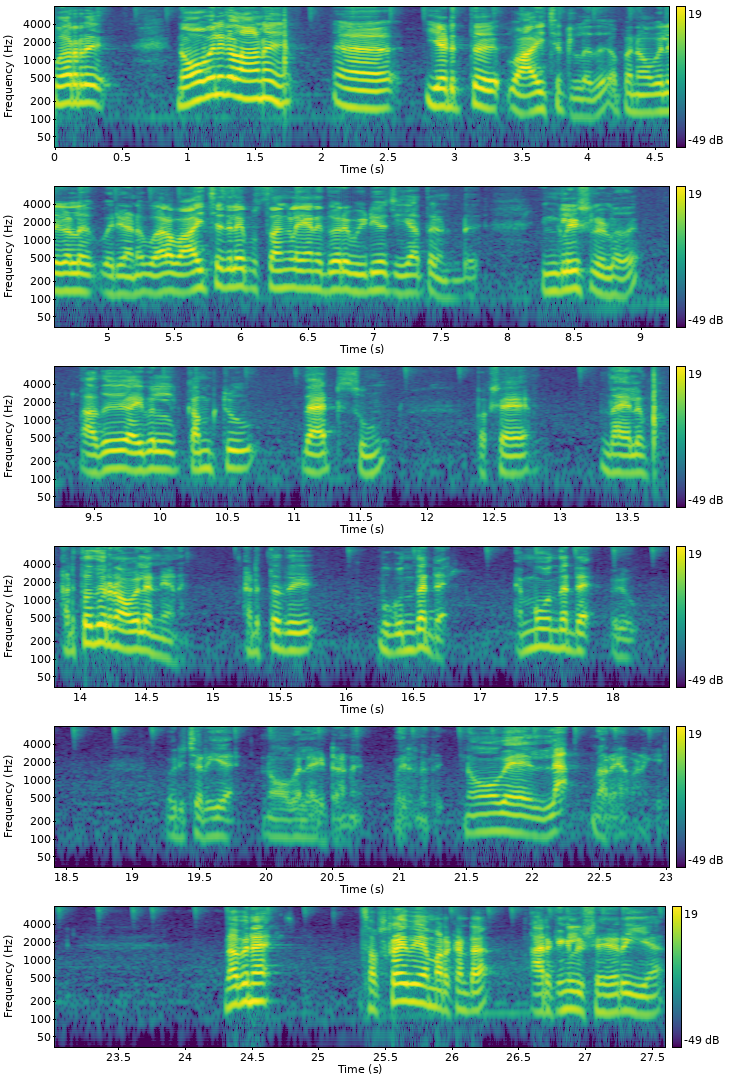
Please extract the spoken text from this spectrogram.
വേറൊരു നോവലുകളാണ് ഈ അടുത്ത് വായിച്ചിട്ടുള്ളത്. അപ്പോൾ നോവലുകൾ വരികയാണ്. വേറെ വായിച്ച ചില പുസ്തകങ്ങൾ ഞാൻ ഇതുവരെ വീഡിയോ ചെയ്യാത്തതുണ്ട് ഇംഗ്ലീഷിലുള്ളത്. അത് I will come to that soon. പക്ഷേ എന്തായാലും അടുത്തതൊരു നോവൽ തന്നെയാണ്. അടുത്തത് മുകുന്ദന്റെ എം മുകുന്ദന്റെ ഒരു ഒരു ചെറിയ നോവലായിട്ടാണ് വരുന്നത്. നോവലല്ല എന്ന് പറയാൻ വേണമെങ്കിൽ. എന്നാൽ പിന്നെ സബ്സ്ക്രൈബ് ചെയ്യാൻ മറക്കണ്ട. ആർക്കെങ്കിലും ഷെയർ ചെയ്യുക.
